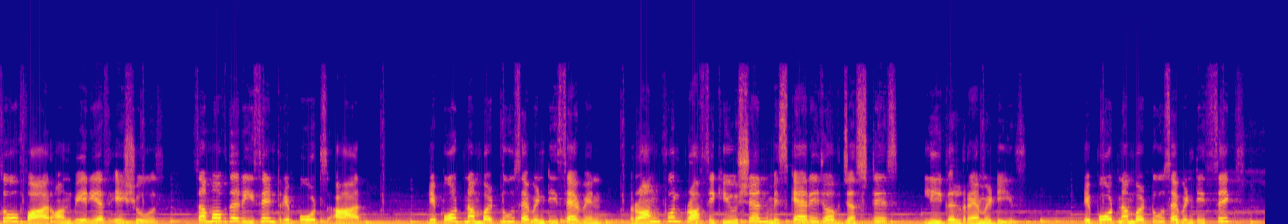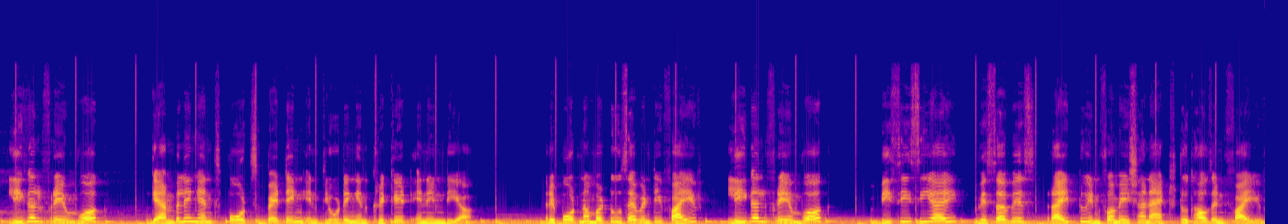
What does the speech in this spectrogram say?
so far on various issues. Some of the recent reports are Report number 277 Wrongful Prosecution, Miscarriage of Justice, Legal Remedies. Report number 276 Legal Framework, Gambling and Sports Betting, including in cricket in India. Report number 275 Legal Framework, BCCI vis-a-vis Right to Information Act 2005.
